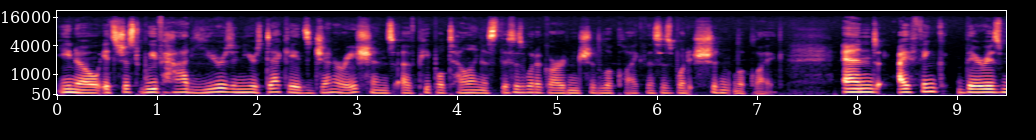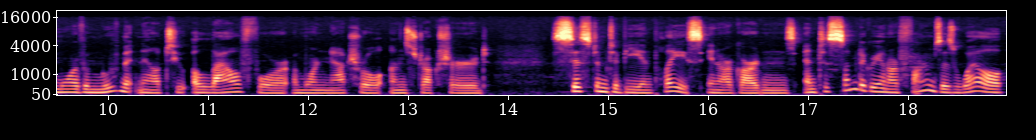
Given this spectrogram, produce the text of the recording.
You know, it's just we've had years and years, decades, generations of people telling us this is what a garden should look like, this is what it shouldn't look like. And I think there is more of a movement now to allow for a more natural, unstructured system to be in place in our gardens and to some degree on our farms as well,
